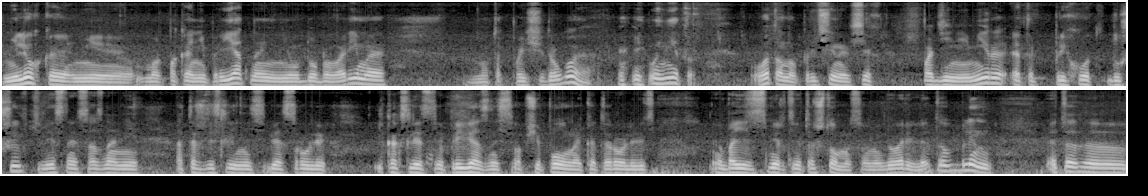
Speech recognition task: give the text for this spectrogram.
нелегкое, не, пока неприятное, неудобоваримое. Ну так поищи другое. Его нету. Вот оно, причины всех падений мира. Это приход души в телесное сознание, отождествление себя с ролью и, как следствие, привязанность вообще полная к этой роли. Ведь боязнь смерти это что мы с вами говорили? Это, блин, это э,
